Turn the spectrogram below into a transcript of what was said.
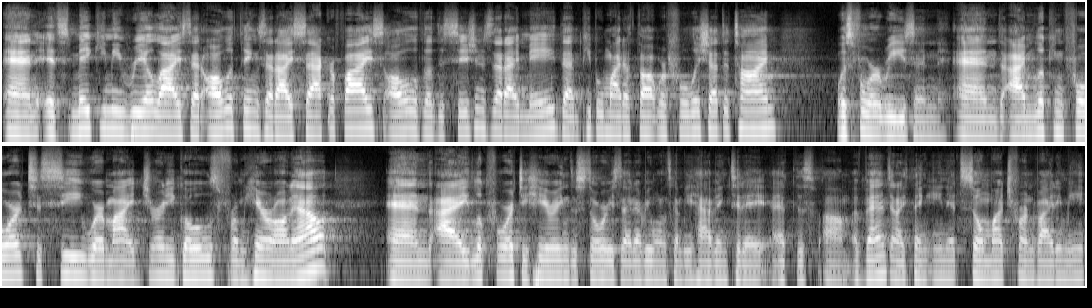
And it's making me realize that all the things that I sacrificed, all of the decisions that I made that people might have thought were foolish at the time, was for a reason. And I'm looking forward to see where my journey goes from here on out. And I look forward to hearing the stories that everyone's going to be having today at this um, event. And I thank Enid so much for inviting me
